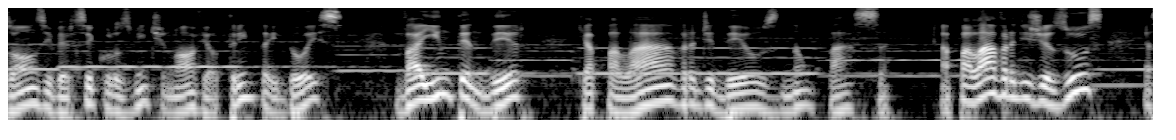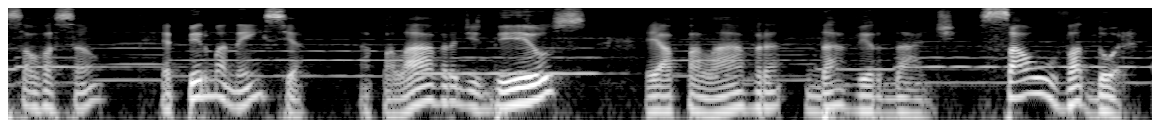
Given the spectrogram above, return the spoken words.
11, versículos 29 ao 32, vai entender que a palavra de Deus não passa. A palavra de Jesus é salvação, é permanência. A palavra de Deus é a palavra da verdade, salvadora.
